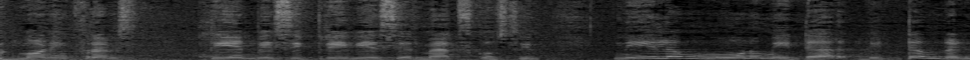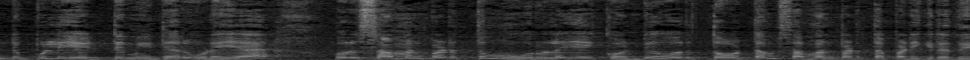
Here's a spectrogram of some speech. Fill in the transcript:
Good morning friends TNPSC previous year maths question நீளம் மூணு மீட்டர் விட்டம் ரெண்டு புள்ளி எட்டு மீட்டர் உடைய ஒரு சமன்படுத்தும் உருளையை கொண்டு ஒரு தோட்டம் சமன்படுத்தப்படுகிறது.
